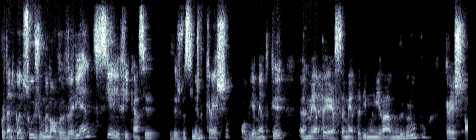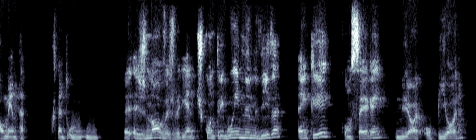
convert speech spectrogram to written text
Portanto, quando surge uma nova variante, se a eficácia das vacinas decresce, obviamente que a meta, essa meta de imunidade de grupo, cresce, aumenta. Portanto, o, o, as novas variantes contribuem na medida em que conseguem, melhor ou pior,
